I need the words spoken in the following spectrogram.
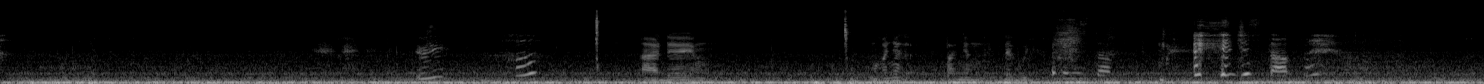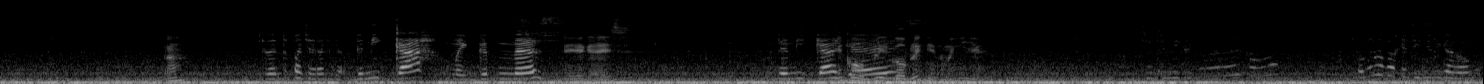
siapa sih Hah? ada yang mukanya agak panjang dagunya Oke, just stop. just stop. Hah? Kalian tuh pacaran nggak? Udah nikah? Oh my goodness. iya guys Udah nikah, eh guys. goblin goblin ya namanya ya Cincin nikahnya mana kamu? Kamu nggak pakai cincin nikah kamu?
